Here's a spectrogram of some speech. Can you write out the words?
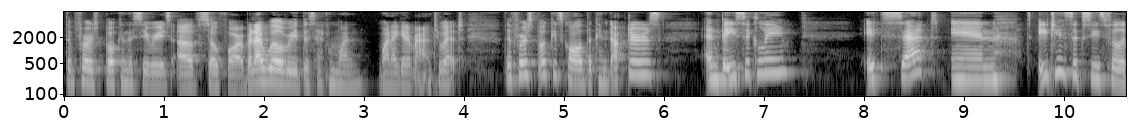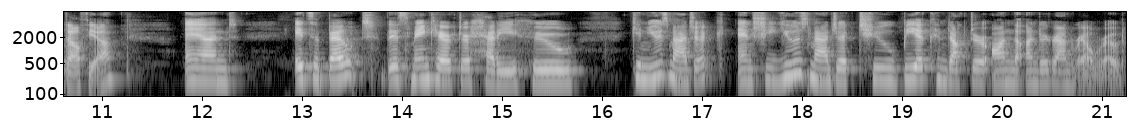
the first book in the series of so far, but I will read the second one when I get around to it. The first book is called The Conductors, and basically, it's set in 1860s Philadelphia, and it's about this main character, Hetty, who can use magic, and she used magic to be a conductor on the Underground Railroad.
